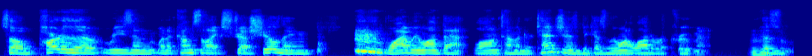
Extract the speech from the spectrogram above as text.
So part of the reason when it comes to like stress shielding, why we want that long time under tension is because we want a lot of recruitment. Mm-hmm. Because you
